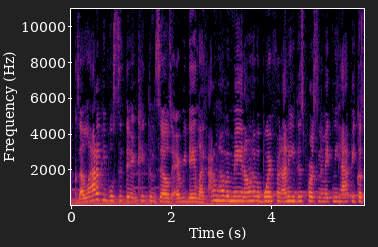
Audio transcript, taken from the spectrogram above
Because a lot of people sit there and kick themselves every day, like, I don't have a man, I don't have a boyfriend. I need this person to make me happy because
